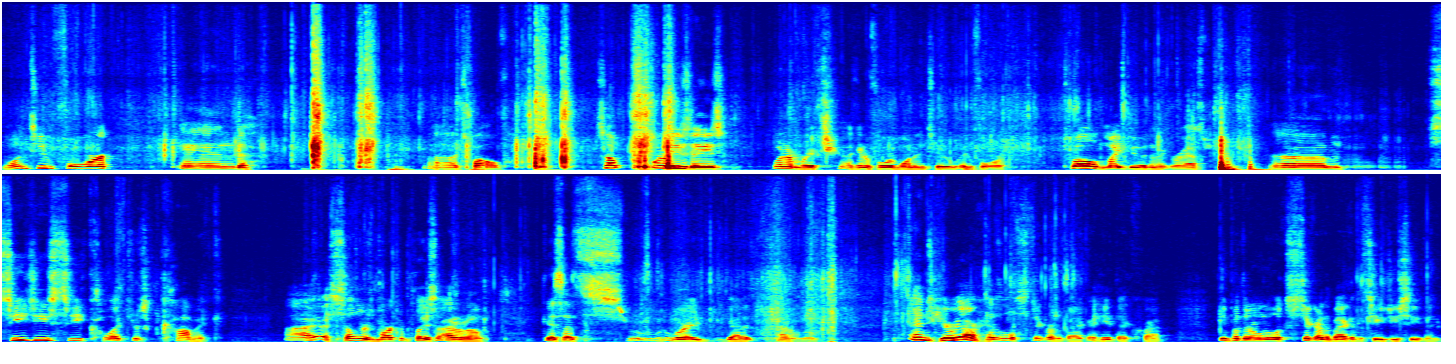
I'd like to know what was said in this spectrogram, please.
one, two, four, and uh, 12. So, one of these days, when I'm rich, I can afford one and two and four. 12 might be within a grasp. Um, CGC Collector's Comic. Uh, a seller's marketplace. I don't know. Guess that's where I got it. I don't know. And here we are. Has a little sticker on the back. I hate that crap. They put their own little sticker on the back of the CGC thing.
